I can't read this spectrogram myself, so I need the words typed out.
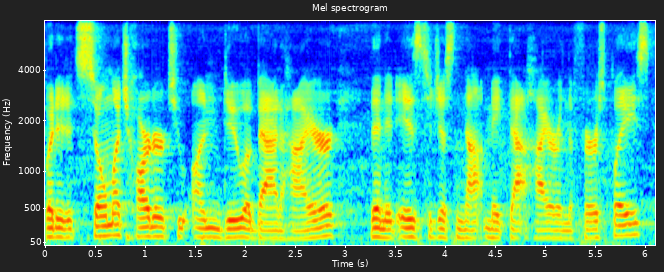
but it's so much harder to undo a bad hire than it is to just not make that hire in the first place.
